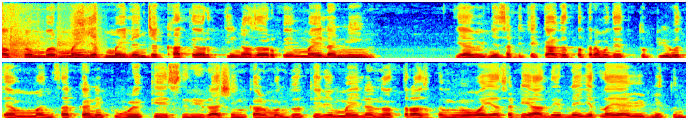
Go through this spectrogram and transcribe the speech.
ऑक्टोंबर महिन्यात महिलांच्या खात्यावर तीन हजार रुपये. महिलांनी या योजनेसाठीचे कागदपत्रामध्ये तुटी होत्या. मान सरकारने पिवळे केसरी राशन कार्ड मंजूर केले. महिलांना त्रास कमी व्हावा यासाठी हा निर्णय घेतला. या योजनेतून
